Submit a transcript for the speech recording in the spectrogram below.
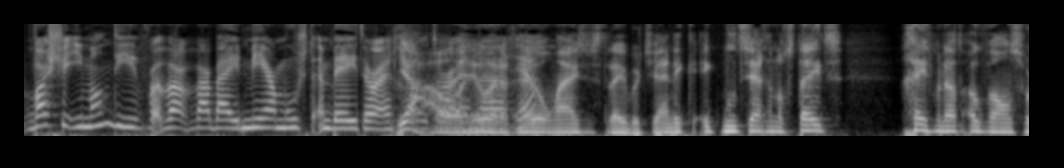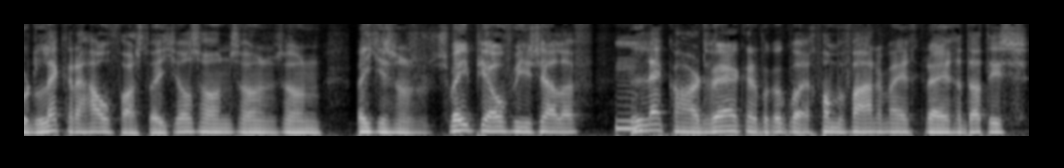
was je iemand die, waar, waarbij het meer moest en beter en Ja, groter? en, heel erg. ja? Heel meisjesstrebertje. En ik, ik moet zeggen, nog steeds geeft me dat ook wel een soort lekkere houvast. Weet je wel, zo'n zo'n zo'n beetje zo'n soort zweepje over jezelf. Hmm. Lekker hard werken, heb ik ook wel echt van mijn vader meegekregen. Dat is,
